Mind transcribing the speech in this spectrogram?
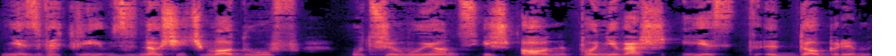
niezwykli wznosić modłów, utrzymując, iż on, ponieważ jest dobrym,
